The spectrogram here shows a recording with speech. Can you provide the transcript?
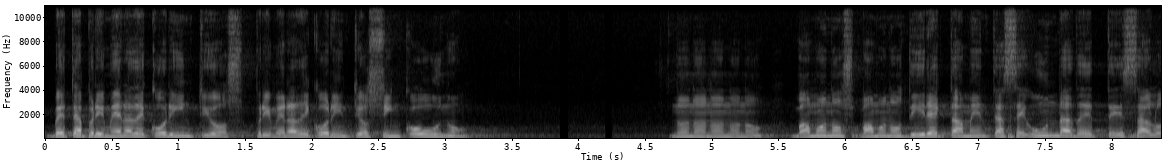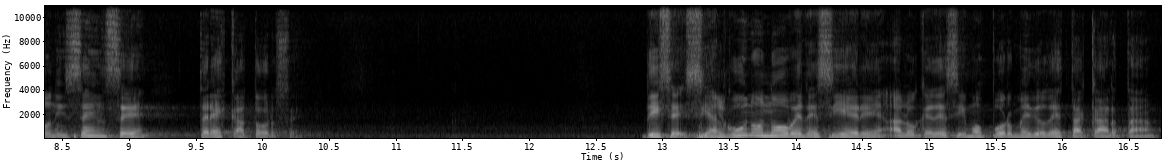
Vete a Primera de Corintios, Primera de Corintios 5.1. No, no, no, no, no. Vámonos, vámonos directamente a Segunda de Tesalonicense 3.14. Dice, si alguno no obedeciere a lo que decimos por medio de esta carta,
